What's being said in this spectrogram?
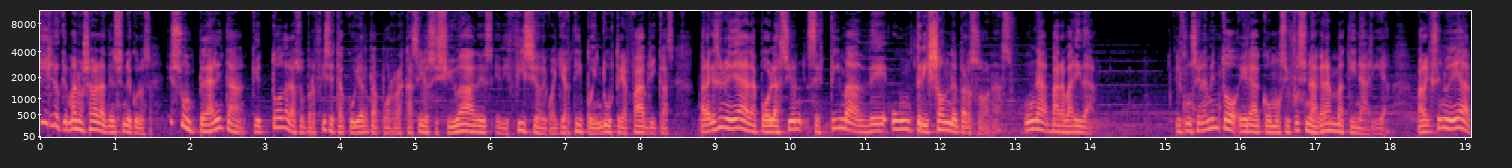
¿Qué es lo que más nos llama la atención de Kurosan? Es un planeta que toda la superficie está cubierta por rascacielos y ciudades, edificios de cualquier tipo, industrias, fábricas. Para que se una idea, la población se estima de un trillón de personas. Una barbaridad. El funcionamiento era como si fuese una gran maquinaria. Para que se den una idea,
